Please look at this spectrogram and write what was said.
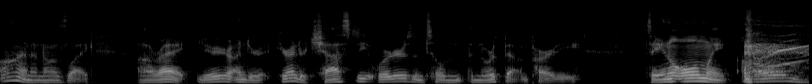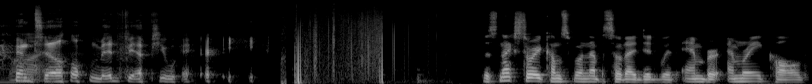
on. And I was like, all right, you're under you're under chastity orders until the Northbound party. It's anal only. Oh my. until mid February. This next story comes from an episode I did with Amber Emery called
